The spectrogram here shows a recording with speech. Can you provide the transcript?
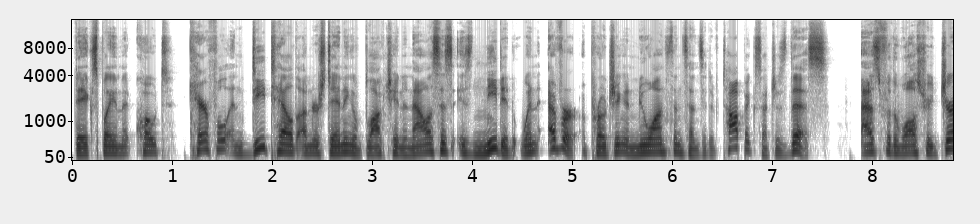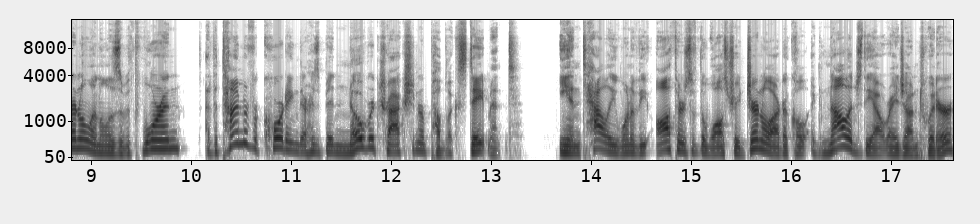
They explain that, quote, careful and detailed understanding of blockchain analysis is needed whenever approaching a nuanced and sensitive topic such as this. As for the Wall Street Journal and Elizabeth Warren, at the time of recording, there has been no retraction or public statement. Ian Talley, one of the authors of the Wall Street Journal article, acknowledged the outrage on Twitter,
